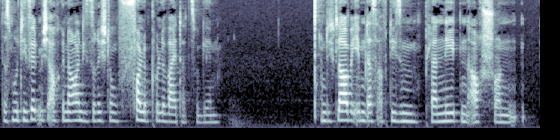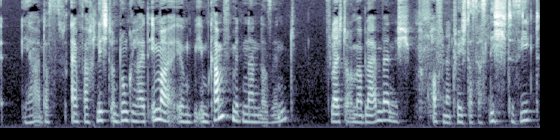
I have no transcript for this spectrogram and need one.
das motiviert mich auch genau in diese Richtung, volle Pulle weiterzugehen. Und ich glaube eben, dass auf diesem Planeten auch schon, ja, dass einfach Licht und Dunkelheit immer irgendwie im Kampf miteinander sind. Vielleicht auch immer bleiben werden. Ich hoffe natürlich, dass das Licht siegt.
